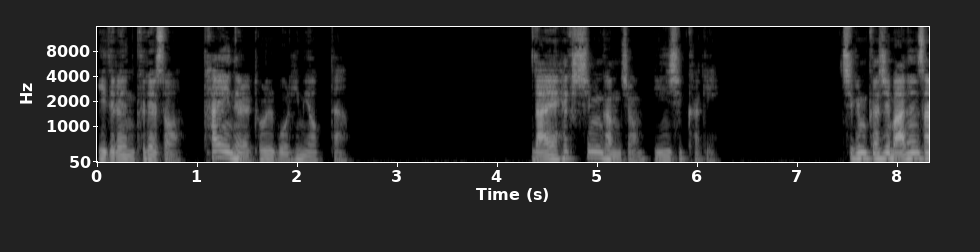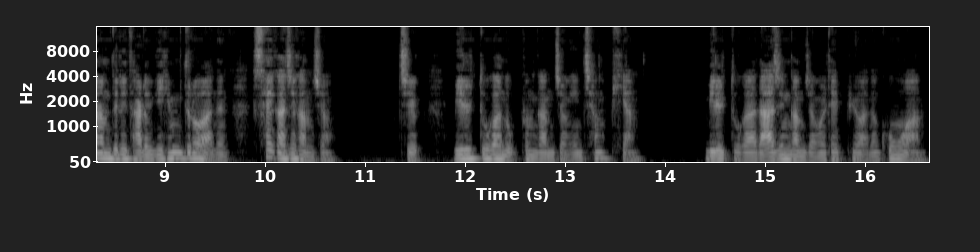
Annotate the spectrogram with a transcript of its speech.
이들은 그래서 타인을 돌볼 힘이 없다. 나의 핵심 감정 인식하기. 지금까지 많은 사람들이 다루기 힘들어하는 세 가지 감정, 즉 밀도가 높은 감정인 창피함, 밀도가 낮은 감정을 대표하는 공허함,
